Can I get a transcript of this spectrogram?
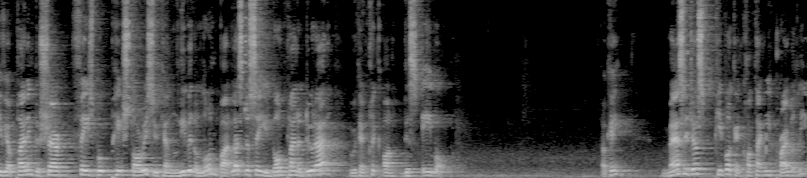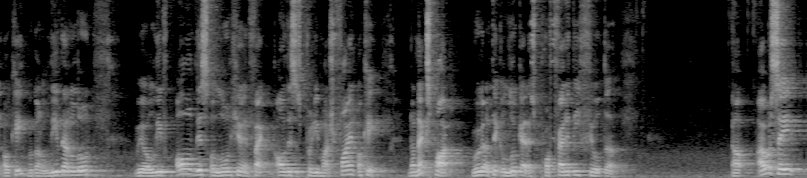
If you're planning to share facebook page stories you can leave it alone but let's just say you don't plan to do that we can click on disable. Okay? Messages people can contact me privately okay? We're going to leave that alone. We'll leave all this alone here. In fact all this is pretty much fine. Okay the next part we're going to take a look at is profanity filter. Now i would say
